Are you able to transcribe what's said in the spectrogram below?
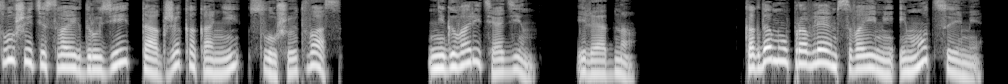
Слушайте своих друзей так же, как они слушают вас. Не говорите один или одна. Когда мы управляем своими эмоциями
